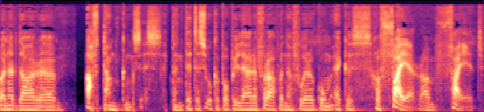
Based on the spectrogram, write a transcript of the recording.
wanneer daar uh, afdankings is. Ek dink dit is ook 'n populêre vraag wat na vore kom. Ek is gefire, I'm fired.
